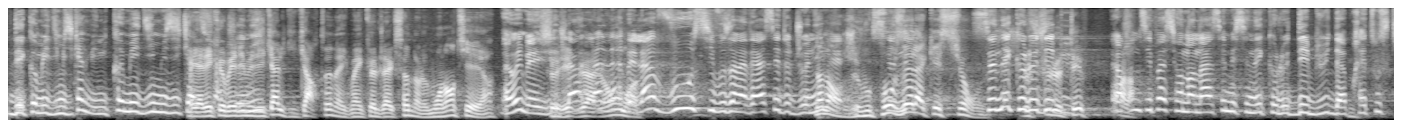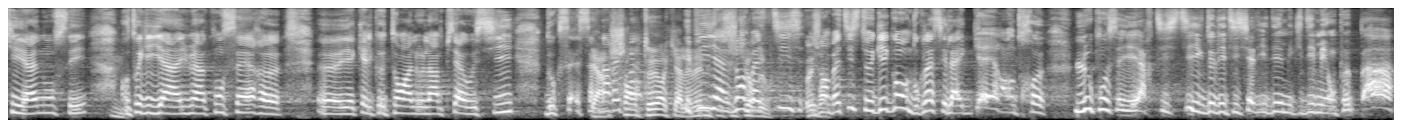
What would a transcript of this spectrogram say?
des comédies musicales, mais une comédie musicale. Il y a des comédies musicales qui cartonnent avec Michael Jackson dans le monde entier. Hein, bah oui, mais que j'ai vu à Londres. Là, là, vous, si vous en avez assez de Johnny. Non, non, je vous posais la question. Ce n'est que le début. Alors, je ne sais pas si on en a assez, mais ce n'est que le début, d'après tout ce qui est annoncé. Hmm. En tout cas, il y a eu un concert euh, euh, il y a quelque temps à l'Olympia aussi. Donc, ça, ça il y a un chanteur qui a la Et puis, il y a Jean-Baptiste Jean -Baptiste Guégan. Donc là, c'est la guerre entre le conseiller artistique de Laetitia Hallyday, mais qui dit Mais on ne peut pas,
